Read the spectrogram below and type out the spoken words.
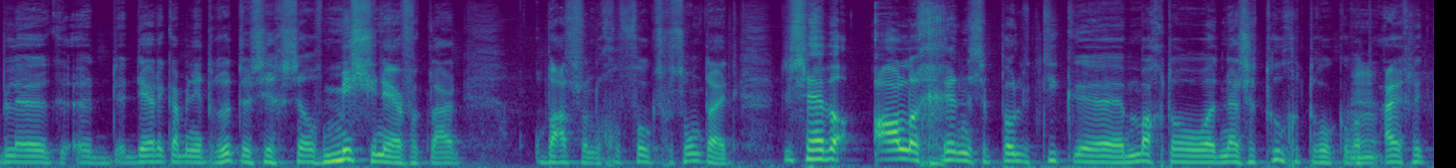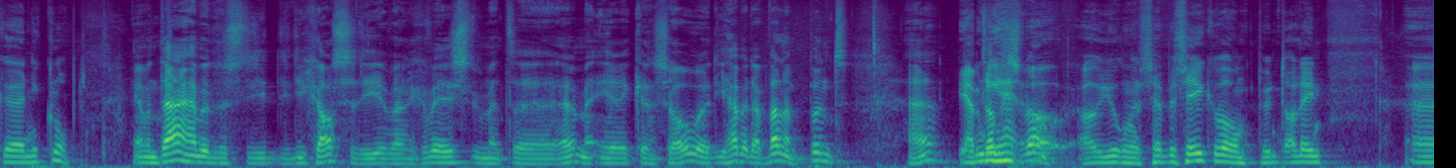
eh, de derde kabinet Rutte zichzelf missionair verklaard op basis van de volksgezondheid. Dus ze hebben alle grenzen politieke macht al eh, naar zich toe getrokken, wat Ja. eigenlijk eh, niet klopt. Ja, want daar hebben dus die, die, die gasten die hier waren geweest met, eh, met Erik en zo, eh, die hebben daar wel een punt. Hè? Ja, maar dat die is wel. oh, oh, jongens, ze hebben zeker wel een punt. Alleen, eh,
